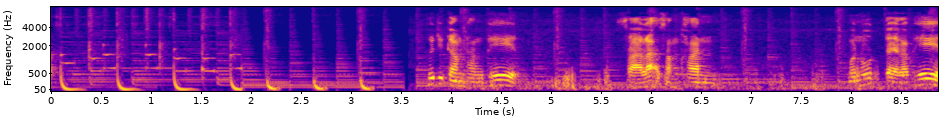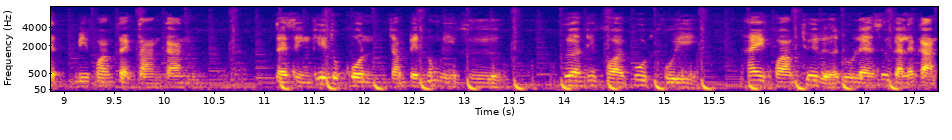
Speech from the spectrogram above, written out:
บ พฤติกรรมทางเพศ สาระสำคัญ มนุษย์แต่ละเพศมีความแตกต่างกัน แต่สิ่งที่ทุกคนจำเป็นต้องมีคือ เพื่อนที่คอยพูดคุย ให้ความช่วยเหลือดูแลซึ่งกันและกัน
